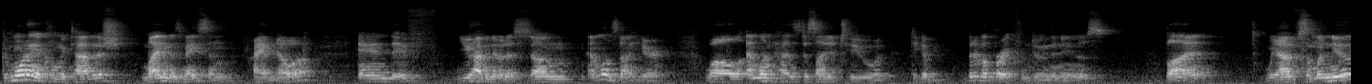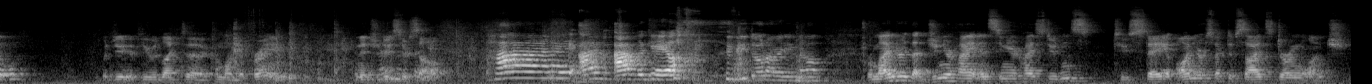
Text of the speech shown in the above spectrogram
Good morning, Ecole McTavish. My name is Mason, I am Noah. and if you haven't noticed, um, Emily's not here. Well, Emlyn has decided to take a bit of a break from doing the news, but we have someone new. Would you, if you would like to come on the frame and introduce yourself? Hi, I'm Abigail, if you don't already know. Reminder that junior high and senior high students to stay on your respective sides during lunch.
